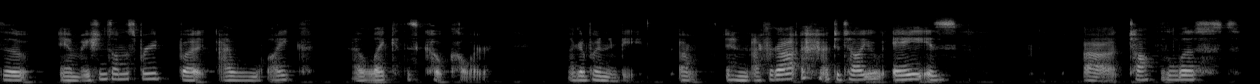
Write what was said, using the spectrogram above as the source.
the animations on this breed, but I like I like this coat color. I'm gonna put it in B. Um, and I forgot to tell you, A is uh, top of the list.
